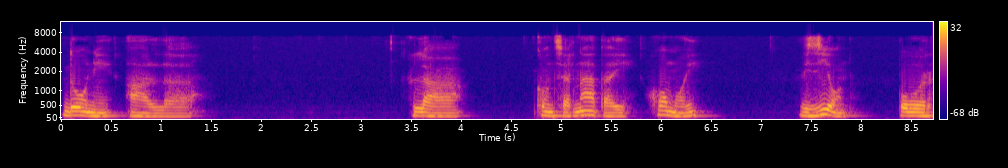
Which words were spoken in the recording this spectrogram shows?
doni al uh, la concernatai homoi vision por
